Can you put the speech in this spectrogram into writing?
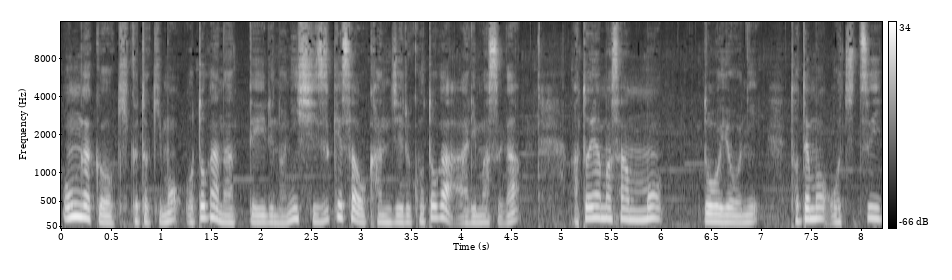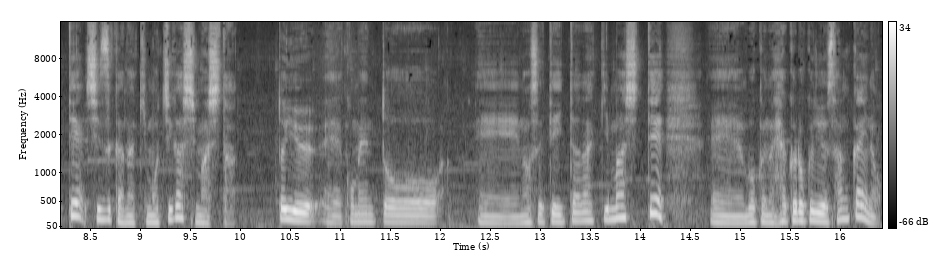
音楽を聴くときも音が鳴っているのに静けさを感じることがありますが、後山さんも同様にとても落ち着いて静かな気持ちがしました。というコメントを載せていただきまして、僕の163回の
